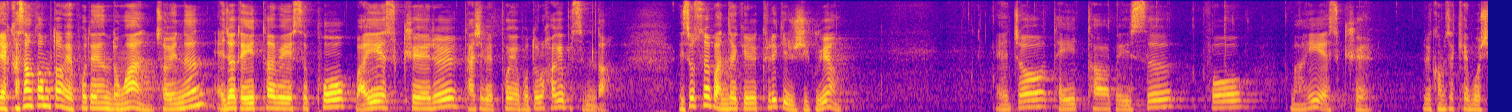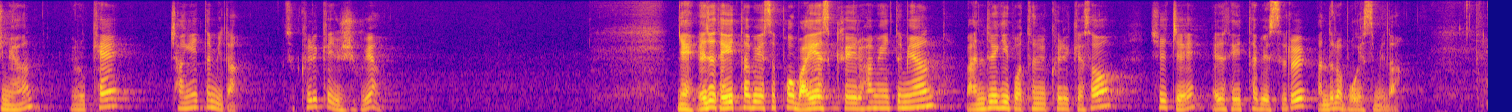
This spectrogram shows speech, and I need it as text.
예, 가상 컴퓨터 배포되는 동안 저희는 Azure Database for MySQL을 다시 배포해 보도록 하겠습니다. 리소스 만들기를 클릭해 주시고요. Azure Database for MySQL을 검색해 보시면 이렇게 창이 뜹니다. 그래서 클릭해 주시고요. 예, Azure Database for MySQL 화면이 뜨면 만들기 버튼을 클릭해서 실제 Azure 데이터베이스를 만들어 보겠습니다.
